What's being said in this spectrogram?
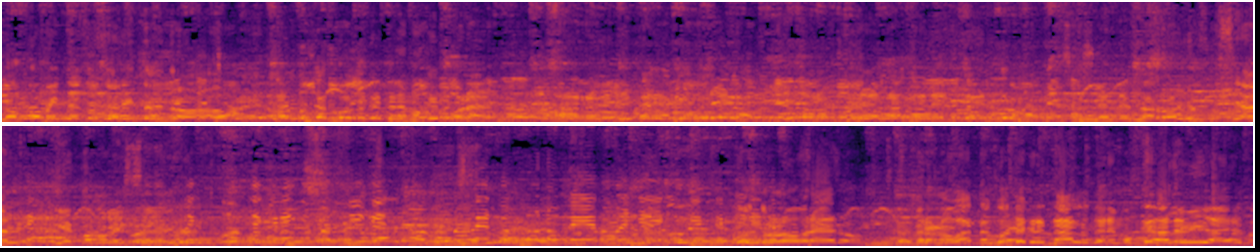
los comités socialistas de trabajadores, hay muchas cosas que tenemos que poner para reivindicar la obrera y para ponerla en el centro del desarrollo social y económico del país. Decretarlo, tenemos que darle vida a eso,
